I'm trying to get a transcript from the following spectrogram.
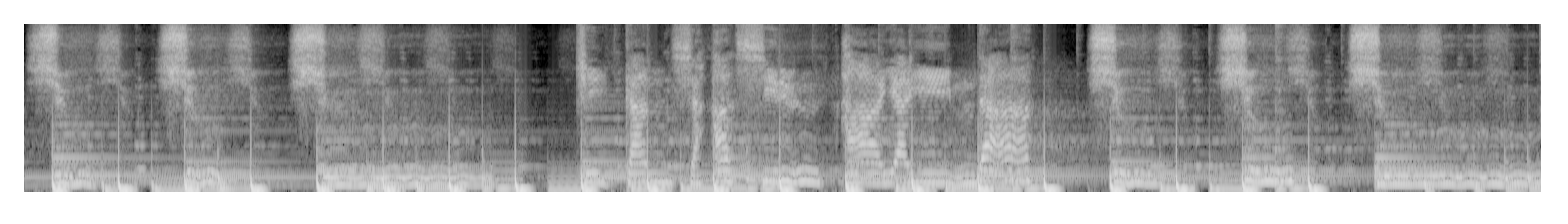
シュシュシュ機関車走る速いんだシュシュシュ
